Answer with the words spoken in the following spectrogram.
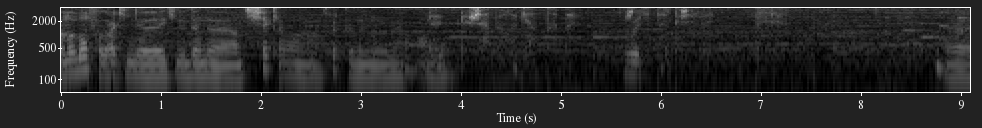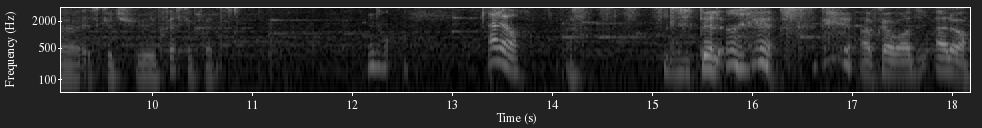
un moment, faudra qu'il nous, donne un petit chèque, hein, un truc comme OER. Le, le chat me regarde très mal. Je Oui. ne sais pas ce que j'ai fait. Euh, Est-ce que tu es presque prête? Non. Alors, Dit-elle, après avoir dit alors.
